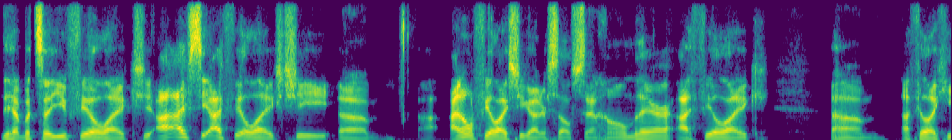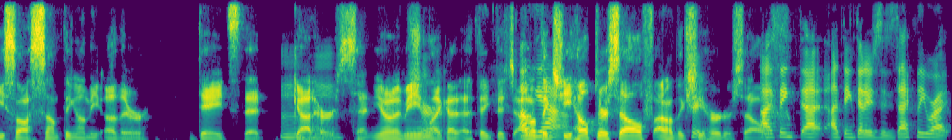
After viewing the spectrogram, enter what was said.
Yeah, but so you feel like she? I, I see. I feel like she. Um, I- I don't feel like she got herself sent home there. I feel like, um, I feel like he saw something on the other dates that got her sent. You know what I mean? Mm-hmm. Sure. Like I, I think that I Oh, don't think she helped herself. I don't think she hurt herself. I think that I think that is exactly right.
